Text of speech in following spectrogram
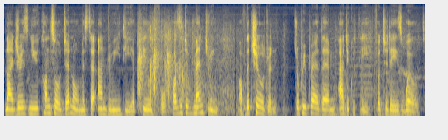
Nigeria's new Consul General, Mr. Andrew Idi, appealed for positive mentoring of the children to prepare them adequately for today's world.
